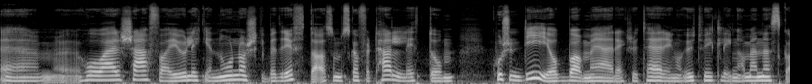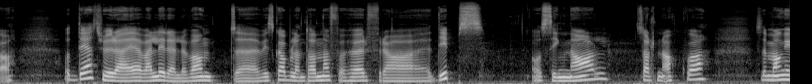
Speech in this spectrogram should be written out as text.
HR-sjefer i ulike nordnorske bedrifter som skal fortelle litt om hvordan de jobber med rekruttering og utvikling av mennesker. Og det tror jeg er veldig relevant. Eh, vi skal bl.a. få høre fra DIPS og Signal, Salten Aqua. Så det er mange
